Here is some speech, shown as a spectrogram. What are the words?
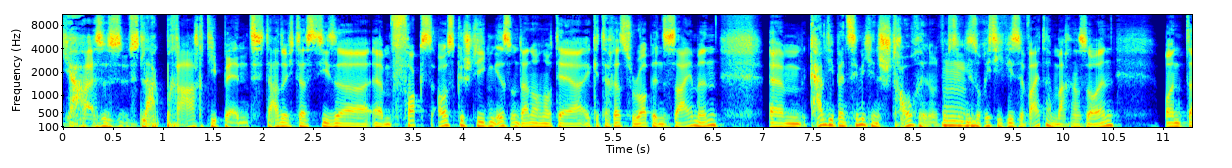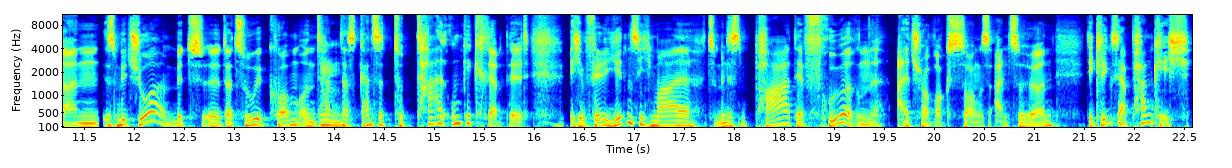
ja, also es, es, lag brach, die Band. Dadurch, dass dieser ähm, Fox ausgestiegen ist und dann auch noch der Gitarrist Robin Simon, ähm, kam die Band ziemlich ins Straucheln und wusste mhm. nicht so richtig, wie sie weitermachen sollen. Und dann ist Mitch Shore mit äh, dazugekommen und mhm. hat das Ganze total umgekrempelt. Ich empfehle jedem, sich mal zumindest ein paar der früheren Ultravox-Songs anzuhören. Die klingen sehr punkig.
